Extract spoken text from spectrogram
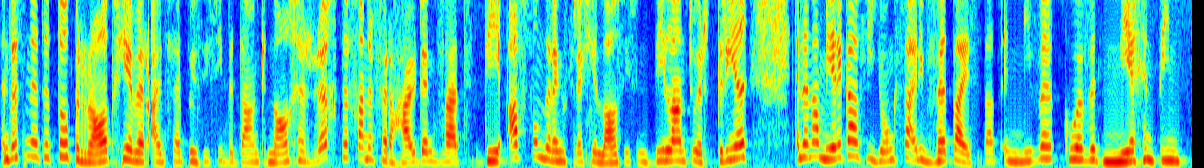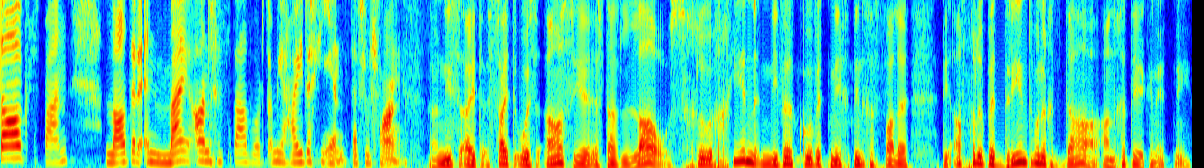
Intussen het 'n top raadgewer uit sy posisie bedank na gerugte van 'n verhouding wat die afsonderingsregulasies in die land oortree. En in Amerika is die jongste uit die Withuis dat 'n nuwe COVID-19 taakspan later in Mei aangestel word om die huidige een te vervang. Nou nuus uit Suidoos-Asië is dat Laos glo geen nuwe COVID-19 gevalle die afgelope 23 dae aangeteken het nie.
